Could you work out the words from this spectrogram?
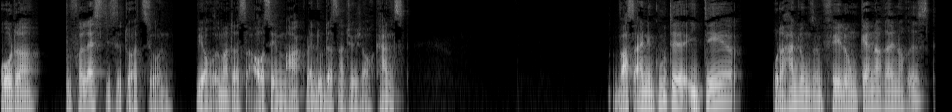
Oder du verlässt die Situation, wie auch immer das aussehen mag, wenn du das natürlich auch kannst. Was eine gute Idee oder Handlungsempfehlung generell noch ist,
